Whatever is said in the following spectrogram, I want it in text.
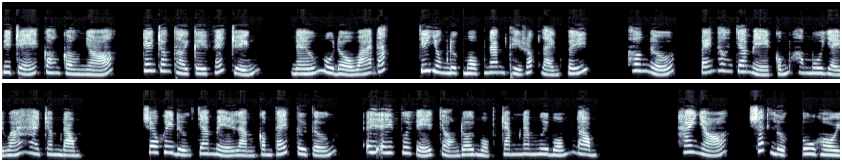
Vì trẻ con còn nhỏ, đang trong thời kỳ phát triển, nếu mua đồ quá đắt, chỉ dùng được một năm thì rất lãng phí. Hơn nữa, bản thân cha mẹ cũng không mua giày quá 200 đồng. Sau khi được cha mẹ làm công tác tư tưởng, Y Y vui vẻ chọn đôi 154 đồng. Hai nhỏ, sách lược vu hồi.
